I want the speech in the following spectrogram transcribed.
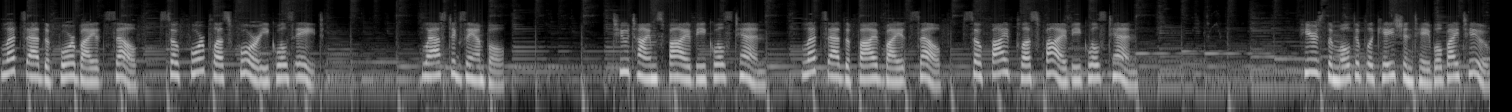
Let's add the 4 by itself, so 4 plus 4 equals 8. Last example. 2 times 5 equals 10. Let's add the 5 by itself, so 5 plus 5 equals 10. Here's the multiplication table by 2.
